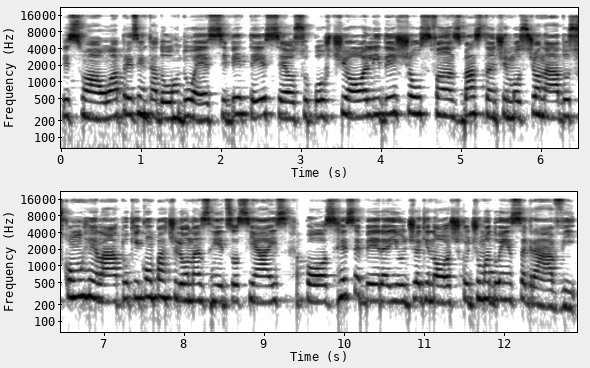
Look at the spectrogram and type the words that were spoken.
Pessoal, o apresentador do SBT, Celso Portioli, deixou os fãs bastante emocionados com um relato que compartilhou nas redes sociais após receber aí o diagnóstico de uma doença grave.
